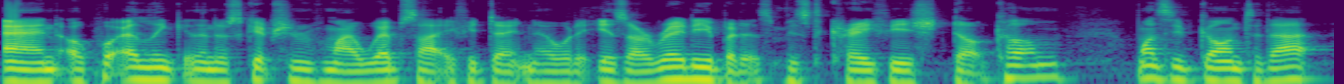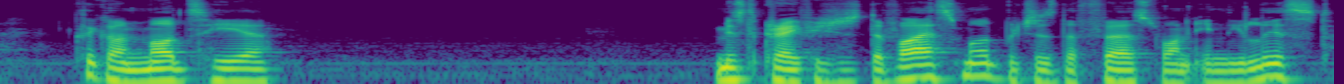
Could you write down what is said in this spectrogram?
and I'll put a link in the description for my website if you don't know what it is already, but it's mrcrayfish.com. Once you've gone to that, click on mods here Mr. Crayfish's device mod, which is the first one in the list.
